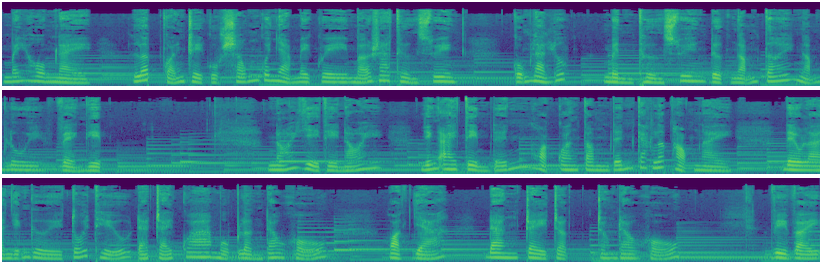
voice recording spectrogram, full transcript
Mấy hôm này, lớp quản trị cuộc sống của nhà mê quy mở ra thường xuyên, cũng là lúc mình thường xuyên được ngẫm tới ngẫm lui về nghiệp. Nói gì thì nói, những ai tìm đến hoặc quan tâm đến các lớp học này đều là những người tối thiểu đã trải qua một lần đau khổ hoặc giả đang trầy trật trong đau khổ. Vì vậy,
